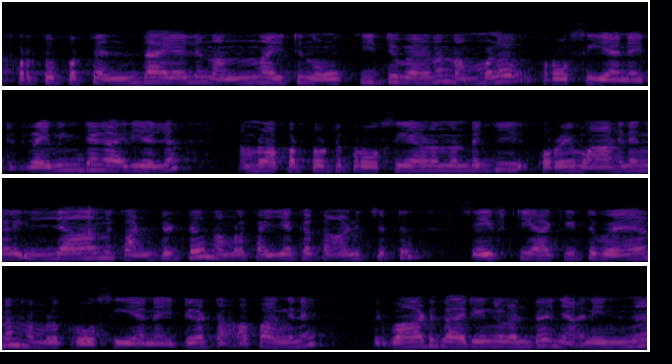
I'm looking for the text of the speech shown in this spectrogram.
അപ്പുറത്തും ഇപ്പുറത്തും എന്തായാലും നന്നായിട്ട് നോക്കിയിട്ട് വേണം നമ്മൾ ക്രോസ് ചെയ്യാനായിട്ട്. ഡ്രൈവിങ്ങിന്റെ കാര്യമല്ല. നമ്മൾ അപ്പുറത്തോട്ട് ക്രോസ് ചെയ്യുകയാണെന്നുണ്ടെങ്കിൽ കുറേ വാഹനങ്ങൾ ഇല്ലയെന്ന് കണ്ടിട്ട് നമ്മൾ കൈയൊക്കെ കാണിച്ചിട്ട് സേഫ്റ്റി ആക്കിയിട്ട് വേണം നമ്മൾ ക്രോസ് ചെയ്യാനായിട്ട് കേട്ടോ. അപ്പോൾ അങ്ങനെ ഒരുപാട് കാര്യങ്ങളുണ്ട്. ഞാൻ ഇന്ന്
